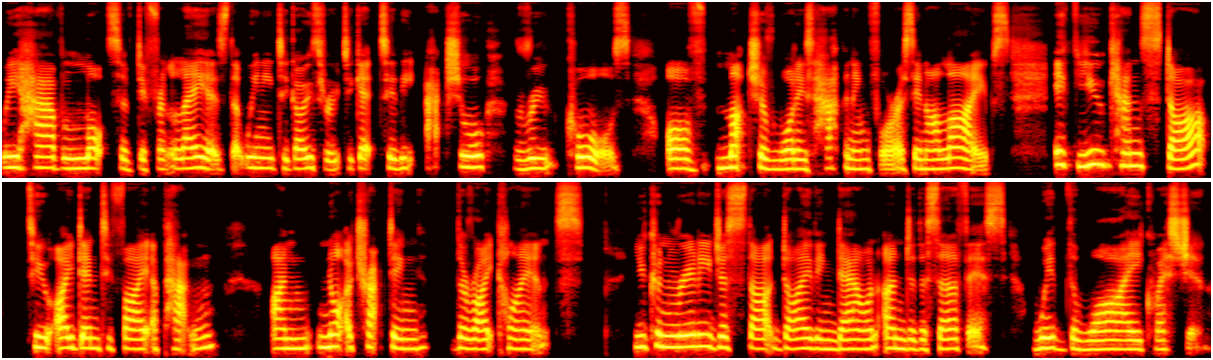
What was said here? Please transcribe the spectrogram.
We have lots of different layers that we need to go through to get to the actual root cause of much of what is happening for us in our lives. If you can start to identify a pattern, I'm not attracting the right clients. You can really just start diving down under the surface with the why question.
